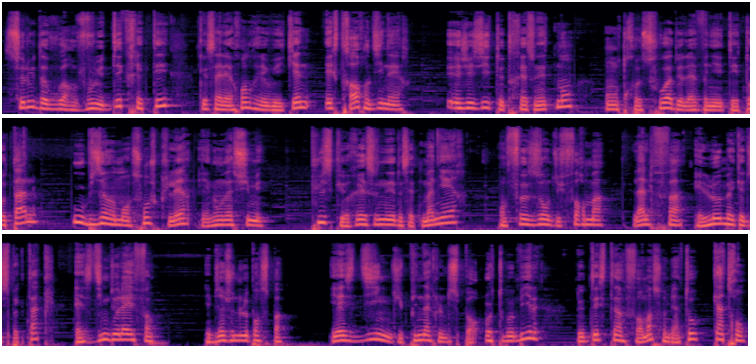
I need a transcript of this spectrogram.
Celui d'avoir voulu décréter que ça allait rendre les week-ends extraordinaires. Et j'hésite très honnêtement entre soit de la vanité totale, ou bien un mensonge clair et non assumé. Puisque raisonner de cette manière, en faisant du format l'alpha et l'oméga du spectacle, est-ce digne de la F1 Eh bien je ne le pense pas. Et est-ce digne du pinacle du sport automobile de tester un format sur bientôt 4 ans,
